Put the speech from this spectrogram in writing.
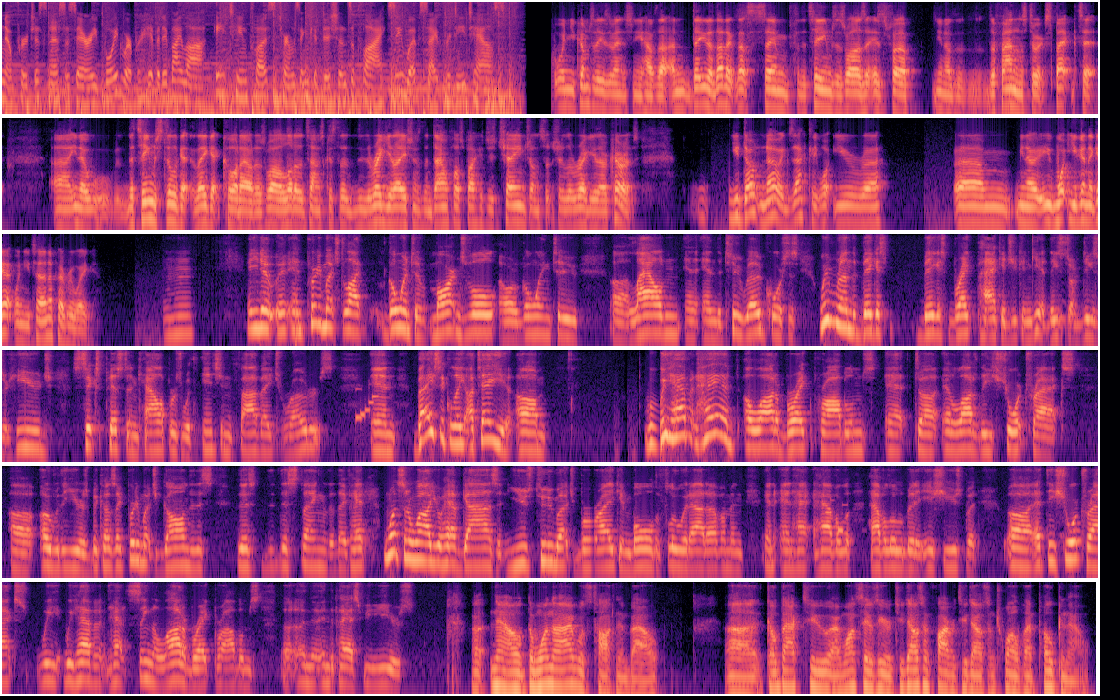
No purchase necessary. Void where prohibited by law. 18 plus terms and conditions apply. See website for details. When you come to these events and you have that, and you know, that, that's the same for the teams as well as it is for you know the, the fans to expect it. Uh, you know, the teams still get they get caught out as well a lot of the times because the, the regulations, and the downforce packages change on such a regular occurrence. You don't know exactly what you're, uh, um, you know, what you're going to get when you turn up every week. Mm-hmm. And you know, and pretty much like going to Martinsville or going to uh, Loudon and, and the two road courses, we run the biggest biggest brake package you can get. These are these are huge six piston calipers with inch and five eighths rotors, and basically, I tell you, um, we haven't had a lot of brake problems at uh, at a lot of these short tracks uh, over the years because they've pretty much gone to this this this thing that they've had. Once in a while, you'll have guys that use too much brake and boil the fluid out of them, and and and ha- have a have a little bit of issues. But uh, at these short tracks, we we haven't had seen a lot of brake problems uh, in the in the past few years. Uh, now, the one that I was talking about, uh, go back to I want to say it was either 2005 or 2012 at Pocono.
